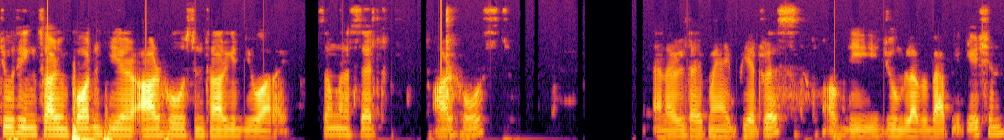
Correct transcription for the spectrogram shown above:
Two things are important here. Our host and target URI so I'm gonna set our host and I will type my IP address of the Joomla web application.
